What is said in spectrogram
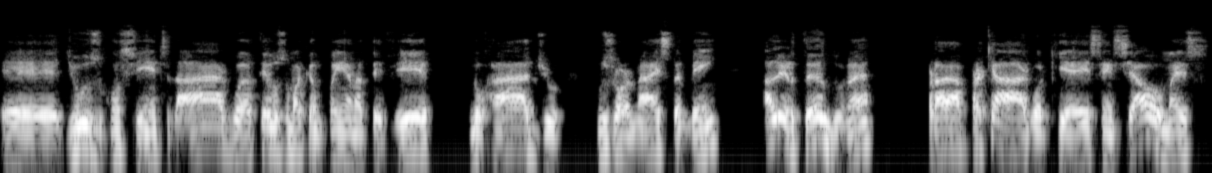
é, de uso consciente da água, temos uma campanha na TV, no rádio, nos jornais também, alertando né, para que a água, que é essencial, mas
